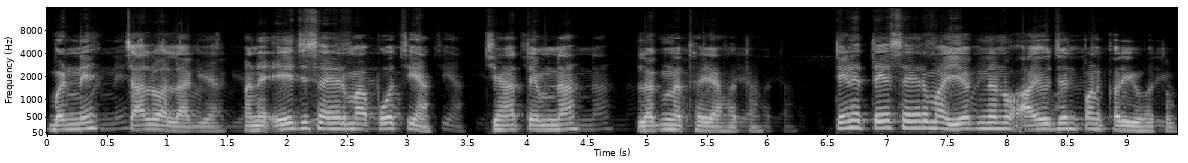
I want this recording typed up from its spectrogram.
બંને ચાલવા લાગ્યા અને એ જ શહેરમાં પહોંચ્યા જ્યાં તેમના લગ્ન થયા હતા. તેણે તે શહેરમાં યજ્ઞનું આયોજન પણ કર્યું હતું.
